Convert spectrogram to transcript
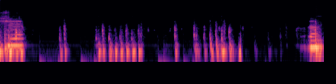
she couldn't.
